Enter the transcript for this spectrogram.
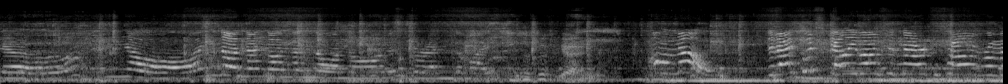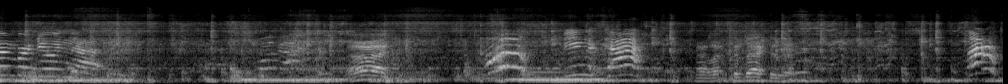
No, no, no, no, no, no, no, no, Mr. Endermite. Who's this guy? Oh no! Back to this. Ah!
